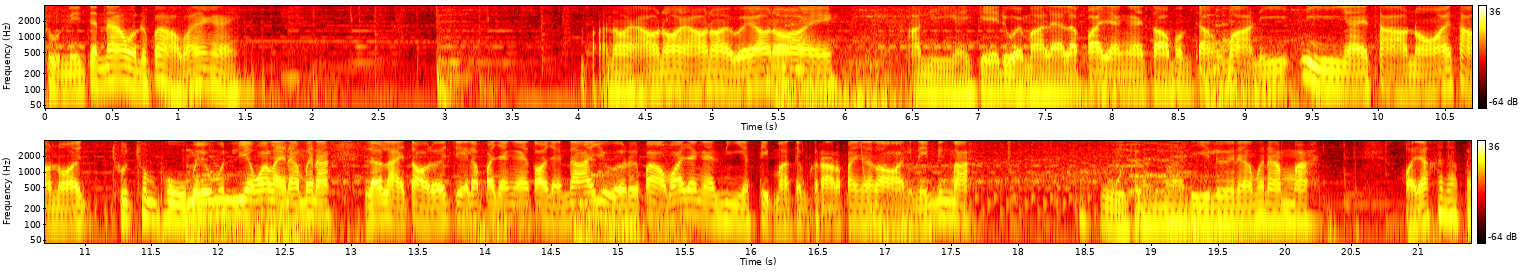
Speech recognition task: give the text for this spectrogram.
สูตรนี้จะเน่าหรือเปล่าว่ายังไงมาหน่อยเอาหน่อยเอาหน่อยเว้ยเอาหน่อยอันนี้ไงเคด้วยมาแล้วแล้วไปยังไงต่อผมจังหวะนี้นี่ไงสาวน้อย สาวน้อยชุดชมพูไม่รู้มันเรียกว่าอะไรนะเพื่อนนะแล้วไหลต่อด้วยเจแล้วไปยังไงต่อยังได้อยู่หรือเปล่าว่ายังไงนี่สิบมาเต็มกราแล้วไปยังต่ออีกนิดนึงมาโอ้โหกำลังมาดีเลยนะเพื่อนนะมาขออนุญาตข้าจะไป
